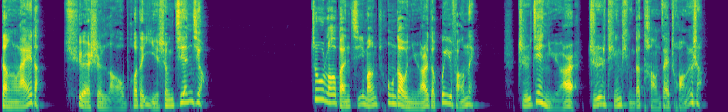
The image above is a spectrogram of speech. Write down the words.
等来的却是老婆的一声尖叫。周老板急忙冲到女儿的闺房内，只见女儿直挺挺的躺在床上，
